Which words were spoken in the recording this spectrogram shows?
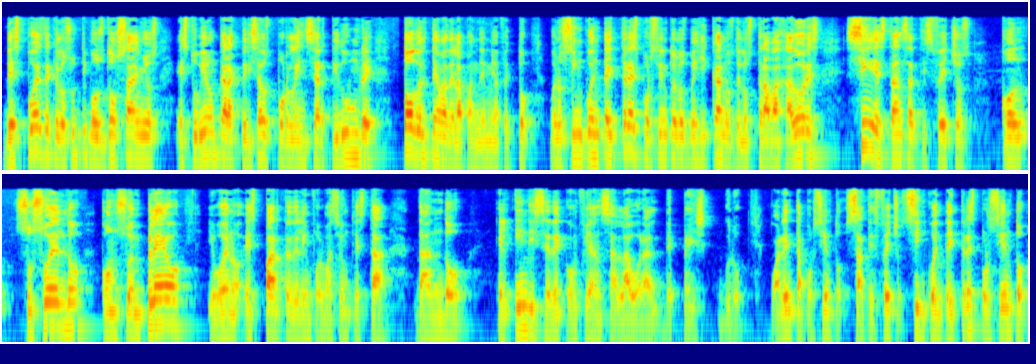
después de que los últimos dos años estuvieron caracterizados por la incertidumbre. Todo el tema de la pandemia afectó. Bueno, 53% de los mexicanos, de los trabajadores, sí están satisfechos con su sueldo, con su empleo y bueno, es parte de la información que está dando el índice de confianza laboral de Page Group. 40% satisfechos, 53%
